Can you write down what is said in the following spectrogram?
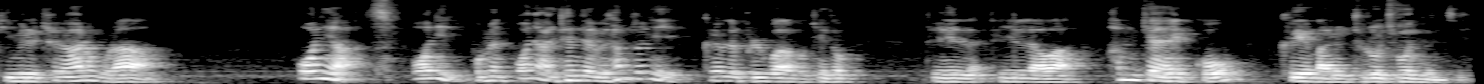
비밀을 캐려 하는구나. 뻔히 아- 뻔히 보면 뻔히 알 텐데 왜 삼손이 그럼에도 불구하고 계속 드릴라, 드릴라와 함께했고 그의 말을 들어주었는지.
